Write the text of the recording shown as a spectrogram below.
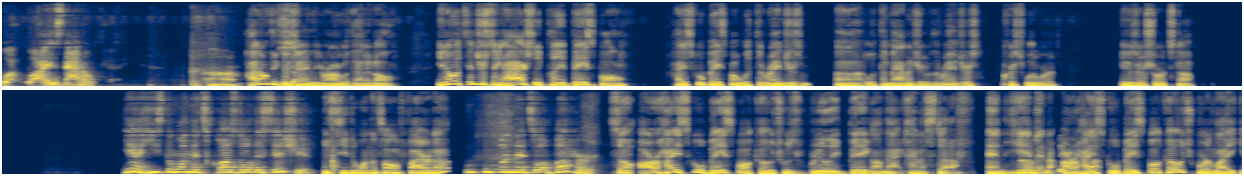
What? Why is that okay? Um, I don't think there's so, anything wrong with that at all. You know what's interesting? I actually played baseball, high school baseball, with the Rangers, uh, with the manager of the Rangers, Chris Woodward. He was our shortstop. Yeah, he's the one that's caused all this issue. Is he the one that's all fired up? He's the one that's all butthurt. So our high school baseball coach was really big on that kind of stuff. And him no, and our high school baseball coach were like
